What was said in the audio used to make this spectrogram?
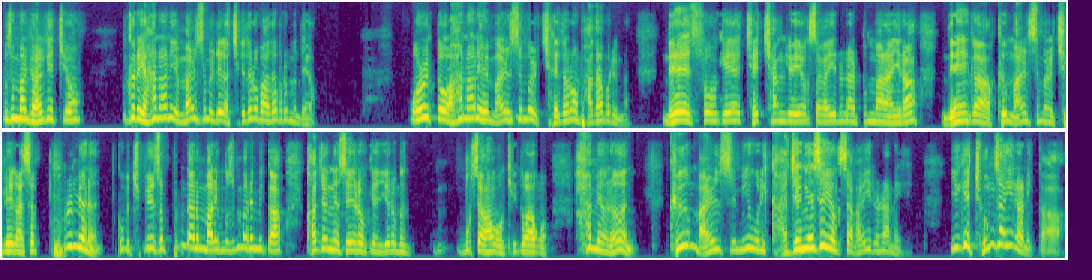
무슨 말인지 알겠죠? 그래 하나님의 말씀을 내가 제대로 받아버리면 돼요. 오늘 또 하나님의 말씀을 제대로 받아버리면 내 속에 재창조의 역사가 일어날 뿐만 아니라 내가 그 말씀을 집에 가서 풀면은 그럼 집에서 푼다는 말이 무슨 말입니까? 가정에서 여러분 여러분 묵상하고 기도하고 하면은 그 말씀이 우리 가정에서 역사가 일어나네. 이게 정상이라니까.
